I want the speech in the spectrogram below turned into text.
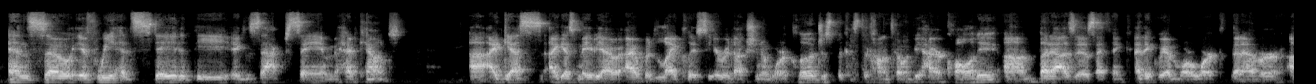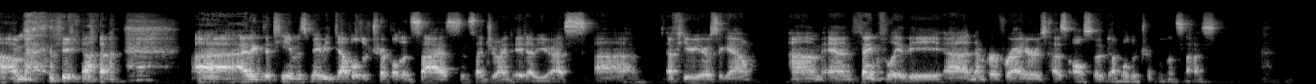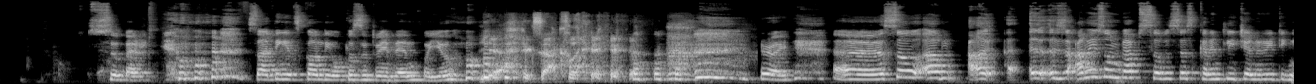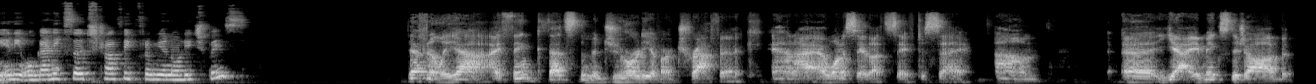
And so, if we had stayed at the exact same headcount, uh, I guess I guess maybe I, I, would likely see a reduction in workload just because the content would be higher quality. Um, but as is, I think I think we have more work than ever. Um, the, uh, think the team has maybe doubled or tripled in size since I joined AWS uh, a few years ago, um, and thankfully the uh, number of writers has also doubled or tripled in size. Super. so I think it's gone the opposite way then for you. yeah, exactly. right. Uh, so um, uh, is Amazon Web Services currently generating any organic search traffic from your knowledge base? Definitely, yeah. I think that's the majority of our traffic, and I, I want to say that's safe to say. Um, uh, yeah, it makes the job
